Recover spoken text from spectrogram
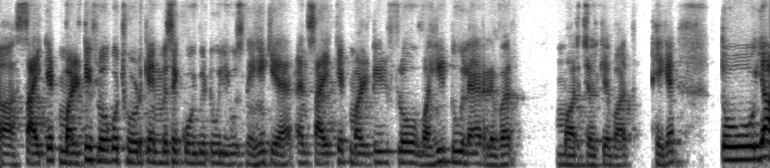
साइकिट मल्टी फ्लो को छोड़ के इनमें से कोई भी टूल यूज़ नहीं किया है एंड साइकिट मल्टी फ्लो वही टूल है रिवर मर्जर के बाद, ठीक है? तो या,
